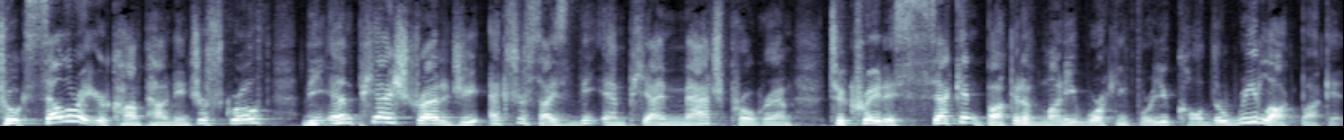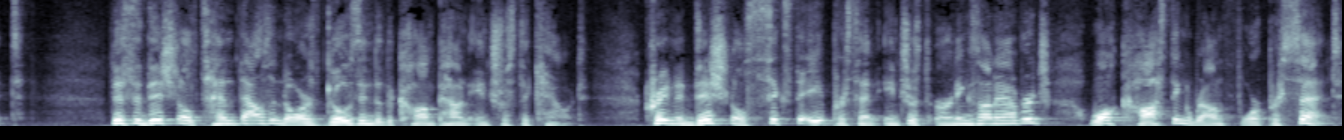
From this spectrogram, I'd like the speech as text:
To accelerate your compound interest growth, the MPI strategy exercises the MPI match program to create a second bucket of money working for you called the RELOC bucket. This additional $10,000 goes into the compound interest account, creating an additional 6 to 8% interest earnings on average while costing around 4%,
